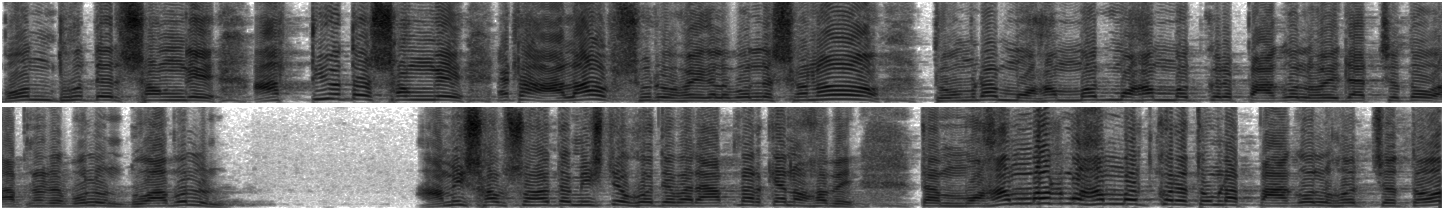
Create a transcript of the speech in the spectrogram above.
বন্ধুদের সঙ্গে আত্মীয়তার সঙ্গে একটা আলাপ শুরু হয়ে গেল। বললে, শোনো, তোমরা মোহাম্মদ মোহাম্মদ করে পাগল হয়ে যাচ্ছ তো। আপনারা বলুন, দোয়া বলুন। আমি সব সময় তো মিস্টেক হতে পারে, আপনার কেন হবে? তা মোহাম্মদ মোহাম্মদ করে তোমরা পাগল হচ্ছ তো?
